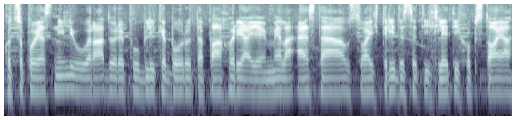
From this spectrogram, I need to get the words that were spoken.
Kot so pojasnili v uradu Republike Boruta Pahorja, je imela STA v svojih 30 letih obstoja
